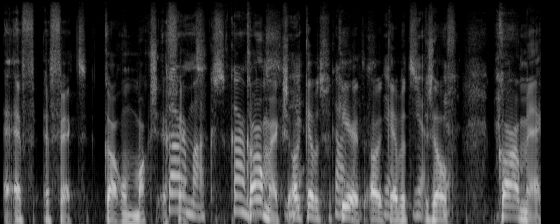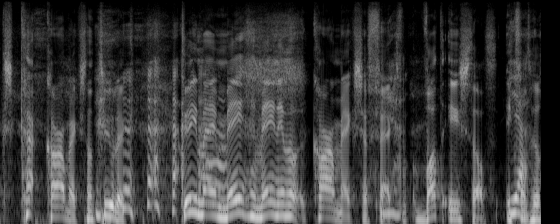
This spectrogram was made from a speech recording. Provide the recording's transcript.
eff- effect. Karl Max effect. Carmax, Carmax. Carmax. Oh, ik heb het verkeerd. Carmax. Oh, ik heb het ja, zelf. ja. Carmax. Ca- Carmax, natuurlijk. Kun je mij mee- meenemen? Carmax effect. Ja. Wat is dat? Ik vond het heel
